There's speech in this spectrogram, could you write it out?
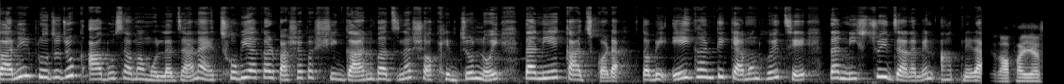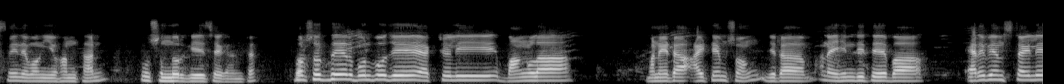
গানের প্রযোজক আবু সামা মোল্লা জানায় ছবি আঁকার পাশাপাশি গান বাজনা শখের জন্যই তা নিয়ে কাজ করা। তবে এই গানটি কেমন হয়েছে তা নিশ্চয়ই জানাবেন আপনারা। রাফা ইয়াসমিন এবং ইউহান খান। খুব সুন্দর গেয়েছে গানটা। দর্শকদের বলব যে অ্যাকচুয়ালি বাংলা মানে এটা আইটেম সং যেটা মানে হিন্দিতে বা অ্যারেবিয়ান স্টাইলে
